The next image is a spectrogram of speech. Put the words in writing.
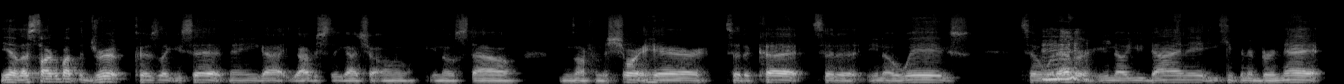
Yeah, let's talk about the drip because, like you said, man, you got you obviously got your own, you know, style. You going from the short hair to the cut to the, you know, wigs to mm-hmm. whatever. Mm-hmm. You know, you dyeing it, you keeping it brunette,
